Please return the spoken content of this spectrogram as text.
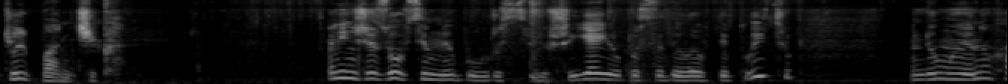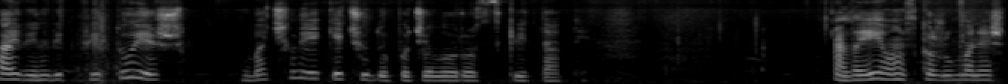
тюльпанчик. Він же зовсім не був розцвівший. Я його посадила в теплицю. Думаю, ну хай він відквітує ж. Бачили, яке чудо почало розквітати. Але я вам скажу, в мене ж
